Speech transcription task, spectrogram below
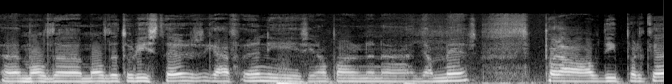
eh, molt, de, molt de turistes agafen i si no poden anar allà més però ho dic perquè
